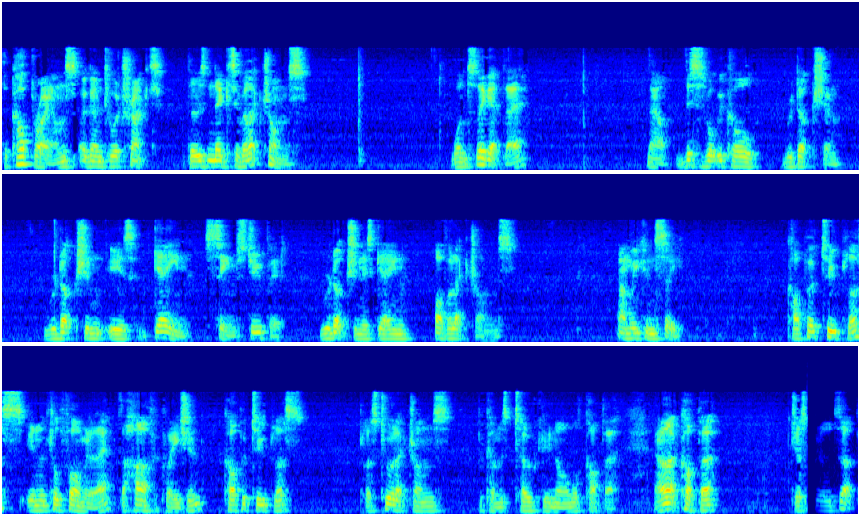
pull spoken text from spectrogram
the copper ions are going to attract those negative electrons once they get there. Now, this is what we call reduction. Reduction is gain. Seems stupid. Reduction is gain of electrons. And we can see copper 2 plus in the little formula there, the half equation, copper 2 plus plus 2 electrons becomes totally normal copper. Now that copper just builds up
